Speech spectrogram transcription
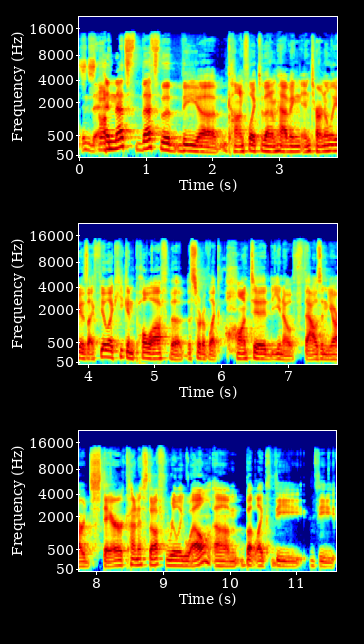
so. and that's that's the the uh, conflict that I'm having internally. Is I feel like he can pull off the the sort of like haunted, you know, thousand yard stare kind of stuff really well. Um, but like the the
